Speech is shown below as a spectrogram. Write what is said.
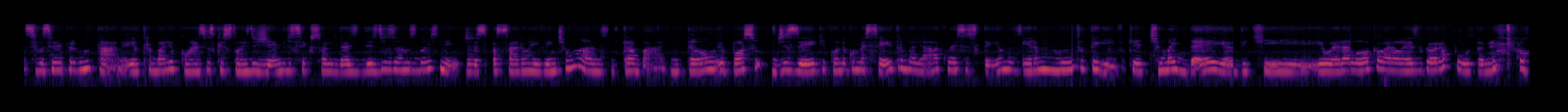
se você me perguntar, né, eu trabalho com essas questões de gênero e sexualidade desde os anos 2000. Já se passaram aí 21 anos de trabalho. Então, eu posso dizer que quando eu comecei a trabalhar com esses temas, era muito terrível, porque tinha uma ideia de que eu era louca, eu era lésbica, eu era puta, né? Então,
